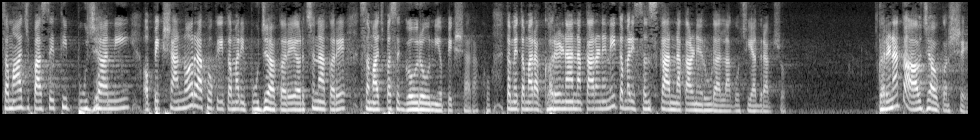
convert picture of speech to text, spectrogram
સમાજ પાસેથી પૂજાની અપેક્ષા ન રાખો કે તમારી પૂજા કરે, અર્ચના કરે. સમાજ પાસે ગૌરવની અપેક્ષા રાખો. તમે તમારા ઘરેણાના કારણે નહીં, તમારી સંસ્કારના કારણે રૂડા લાગો છો, યાદ રાખજો. ઘરેણા તો આવજાવ કરશે.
